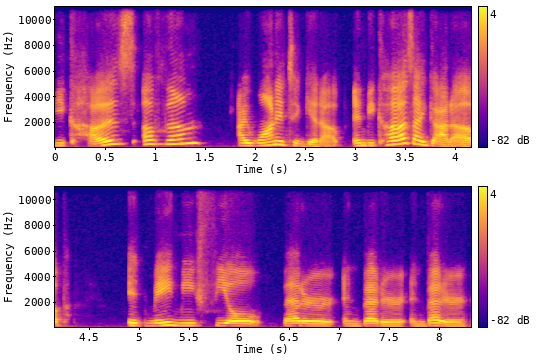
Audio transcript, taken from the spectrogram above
Because of them, I wanted to get up. And because I got up, it made me feel better and better and better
